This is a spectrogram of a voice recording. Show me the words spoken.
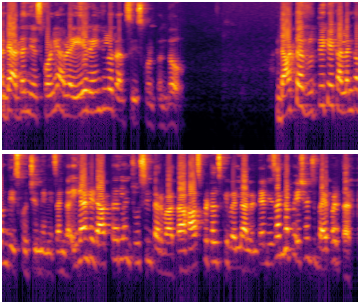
అంటే అర్థం చేసుకొని ఆవిడ ఏ రేంజ్లో డ్రగ్స్ తీసుకుంటుందో. డాక్టర్ వృత్తికే కలంకం తీసుకొచ్చింది నిజంగా. ఇలాంటి డాక్టర్లను చూసిన తర్వాత హాస్పిటల్స్కి వెళ్ళాలంటే నిజంగా పేషెంట్స్ భయపడతారు.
